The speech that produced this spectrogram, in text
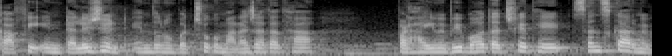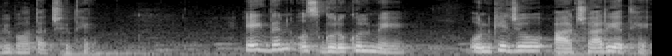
काफ़ी इंटेलिजेंट इन दोनों बच्चों को माना जाता था। पढ़ाई में भी बहुत अच्छे थे, संस्कार में भी बहुत अच्छे थे। एक दिन उस गुरुकुल में उनके जो आचार्य थे,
